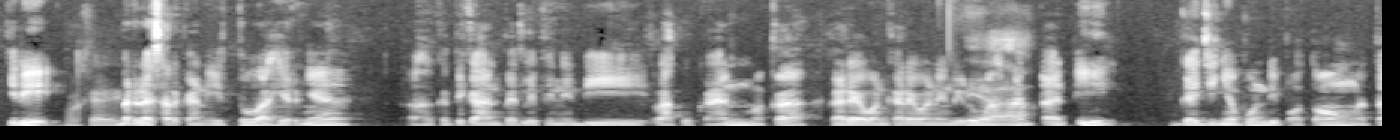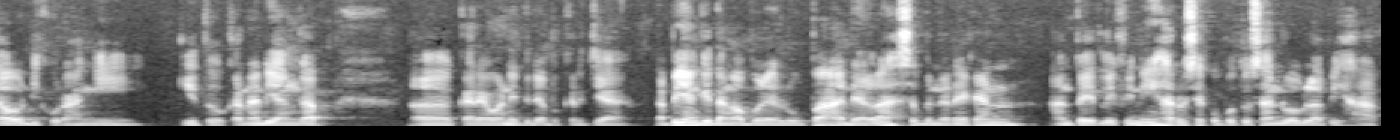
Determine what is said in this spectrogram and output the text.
Jadi okay. berdasarkan itu akhirnya uh, ketika unpaid leave ini dilakukan, maka karyawan-karyawan yang dirumahkan yeah. tadi gajinya pun dipotong atau dikurangi gitu karena dianggap uh, karyawannya tidak bekerja. Tapi yang kita nggak boleh lupa adalah sebenarnya kan unpaid leave ini harusnya keputusan dua belah pihak,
